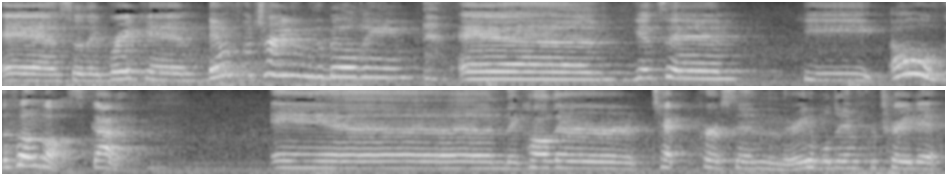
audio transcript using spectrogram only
And so they break in, infiltrating the building, and he gets in. He oh the phone calls, got it. And they call their tech person, and they're able to infiltrate it.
